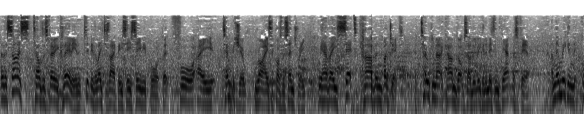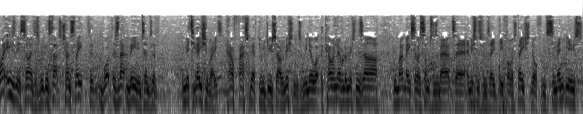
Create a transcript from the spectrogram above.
Now, the science tells us very clearly, and particularly the latest IPCC report, that for a temperature rise across the century, we have a set carbon budget, a total amount of carbon dioxide that we can emit into the atmosphere. And then we can, quite easily as scientists, we can start to translate to what does that mean in terms of the mitigation rates, how fast we have to reduce our emissions. We know what the current level of emissions are. We might make some assumptions about uh, emissions from, say, deforestation or from cement use,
